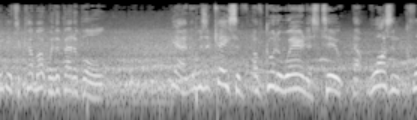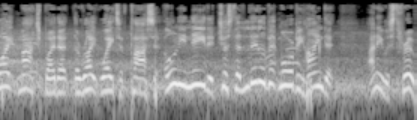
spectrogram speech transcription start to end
needed to come up with a better ball. Yeah, and it was a case of, of good awareness too. That wasn't quite matched by the, the right weight of pass. It only needed just a little bit more behind it, and he was through.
